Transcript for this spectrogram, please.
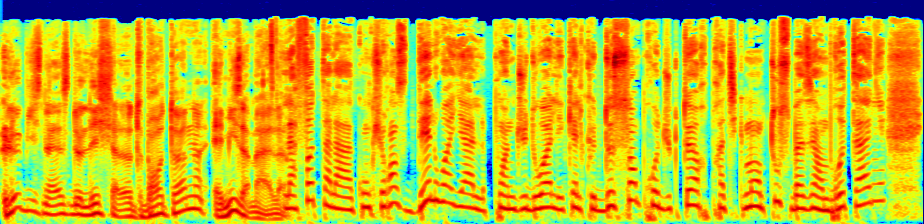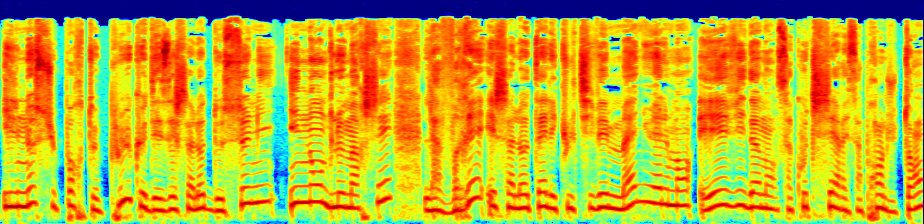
Le business de l'échalote bretonne est mis à mal. La faute à la concurrence déloyale pointe du doigt les quelques 200 producteurs pratiquement tous basés en Bretagne. Ils ne supportent plus que des échalotes de semis inondent le marché. La vraie échalote, elle, est cultivée manuellement et évidemment, ça coûte cher et ça prend du temps.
